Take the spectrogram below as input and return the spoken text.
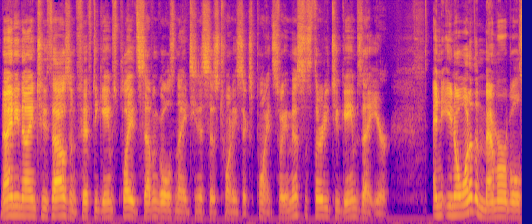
99 2000, 50 games played, 7 goals, 19 assists, 26 points. So he misses 32 games that year. And you know, one of the memorable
